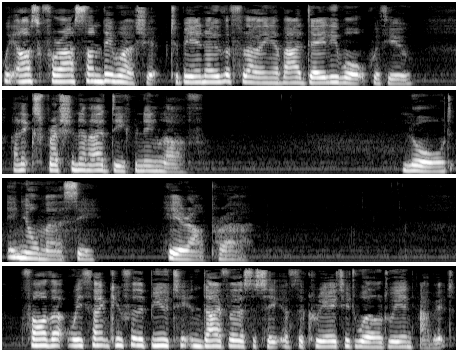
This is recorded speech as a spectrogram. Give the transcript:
We ask for our Sunday worship to be an overflowing of our daily walk with you, an expression of our deepening love. Lord, in your mercy, hear our prayer. Father, we thank you for the beauty and diversity of the created world we inhabit.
